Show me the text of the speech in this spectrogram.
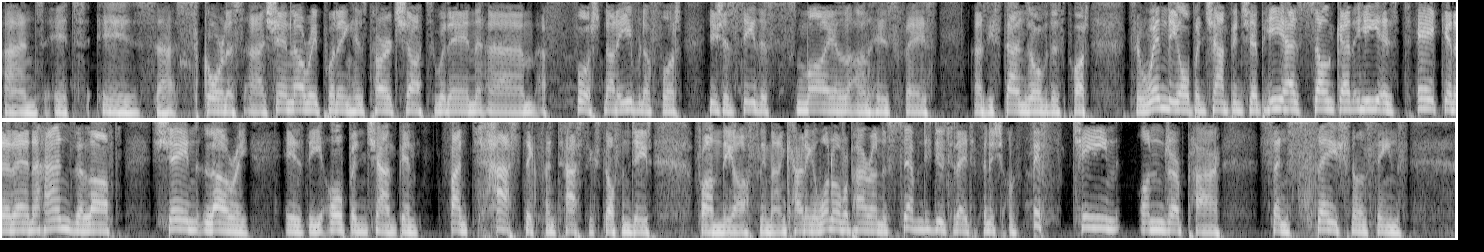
and it is uh, scoreless. Uh, Shane Lowry putting his third shot within um, a foot, not even a foot. You should see the smile on his face as he stands over this putt to win the Open Championship. He has sunk it, he is taking it in, hands aloft. Shane Lowry is the Open champion. Fantastic, fantastic stuff indeed from the Offaly man. Carrying a one over par round of 72 today to finish on 15 under par. Sensational scenes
